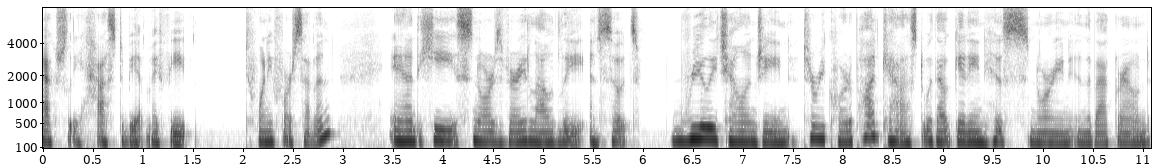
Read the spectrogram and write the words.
actually, has to be at my feet 24 7 and he snores very loudly. And so it's really challenging to record a podcast without getting his snoring in the background.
